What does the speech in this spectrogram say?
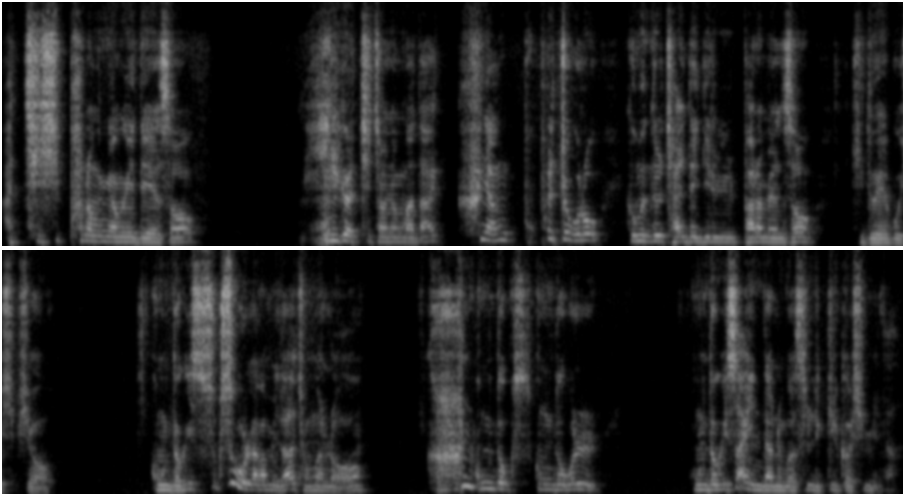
아 78억 명에 대해서 매일같이 저녁마다 그냥 폭발적으로 그분들 잘 되기를 바라면서 기도해 보십시오. 공덕이 쑥쑥 올라갑니다. 정말로. 큰 공덕, 공덕을, 공덕이 쌓인다는 것을 느낄 것입니다.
